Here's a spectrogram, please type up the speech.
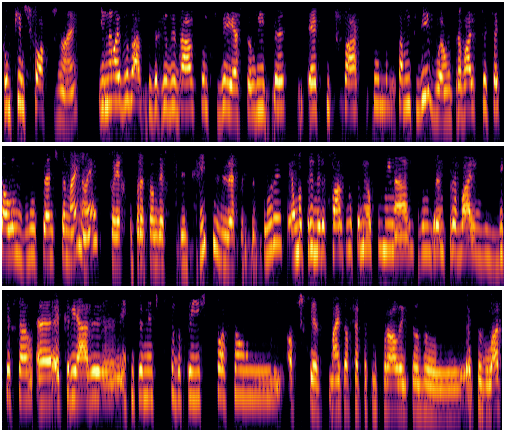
com pequenos focos, não é? E não é verdade, porque a realidade, quando se vê esta lista, é que de facto está muito vivo. É um trabalho que foi feito ao longo de muitos anos também, não é? Foi a recuperação destes edifícios e destas estruturas. É uma primeira fase, mas também é o culminar de um grande trabalho de dedicação a, a criar eh, equipamentos por todo o país que possam oferecer mais oferta cultural em todo, em todo o lado.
